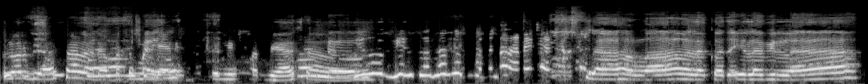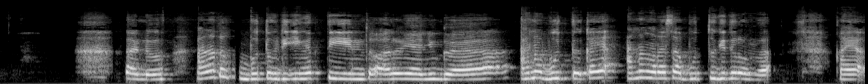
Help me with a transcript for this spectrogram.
luar biasa loh dapat teman kayak gitu ini luar biasa. Aduh. Iya, biasa banget. Sebentar, aneh cari. La haula wala quwata illa billah. Aduh, Ana tuh butuh diingetin soalnya juga. Ana butuh kayak Ana ngerasa butuh gitu loh, Mbak. Kayak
